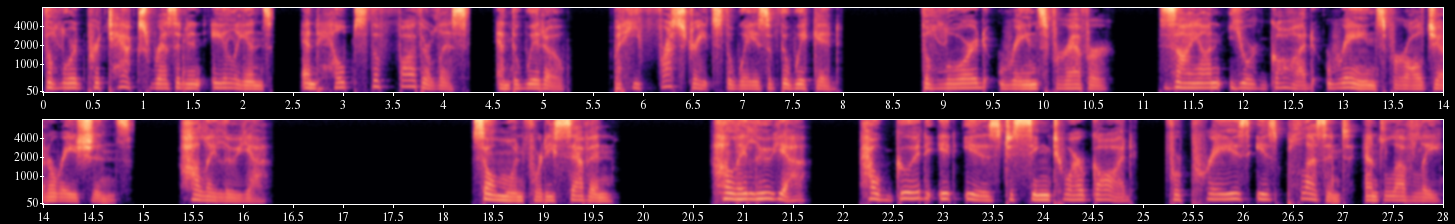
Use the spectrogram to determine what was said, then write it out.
The Lord protects resident aliens and helps the fatherless and the widow, but he frustrates the ways of the wicked. The Lord reigns forever. Zion, your God, reigns for all generations. Hallelujah. Psalm 147 Hallelujah! How good it is to sing to our God, for praise is pleasant and lovely.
